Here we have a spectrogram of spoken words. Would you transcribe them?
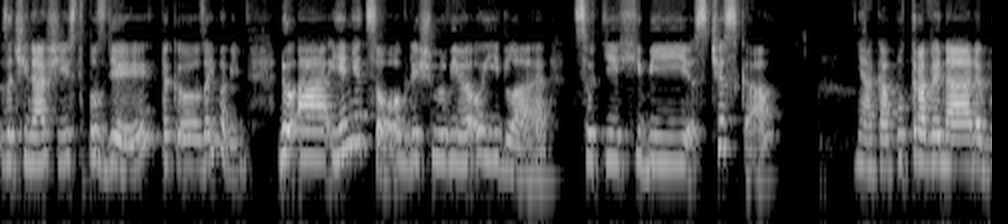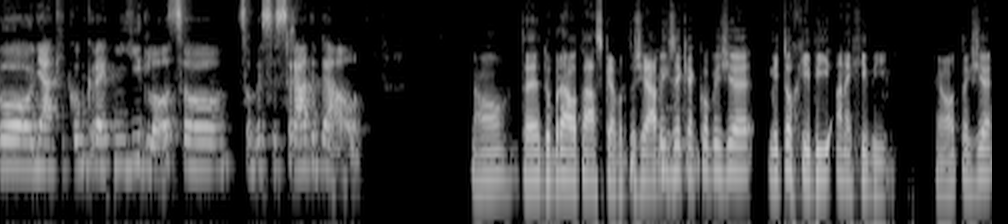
začínáš jíst později, tak o, zajímavý. No a je něco, když mluvíme o jídle, co ti chybí z Česka? Nějaká potravina nebo nějaký konkrétní jídlo, co, co by si rád dal? No, to je dobrá otázka, protože já bych mm-hmm. řekl, jakoby, že mi to chybí a nechybí. Jo, takže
